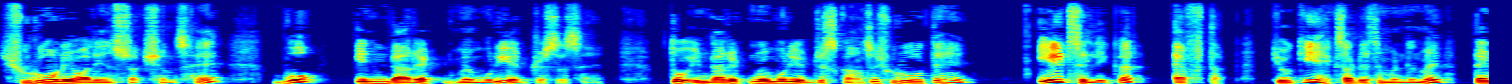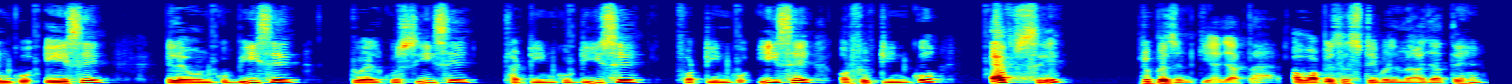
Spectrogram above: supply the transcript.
शुरू होने वाले इंस्ट्रक्शंस हैं, वो इनडायरेक्ट मेमोरी एड्रेसेस हैं। तो इनडायरेक्ट मेमोरी एड्रेस कहाँ से शुरू होते हैं? एट से लेकर एफ़ तक, क्योंकि हेक्साडेसिमल में टेन को ए से इलेवन को बी से, ट्वेल्व को सी से, थर्टीन को डी से, फोर्टीन को ई e से और फिफ्टीन को एफ़ से रिप्रेजेंट किया जाता है। अब वापस इस टेबल में आ जाते हैं।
